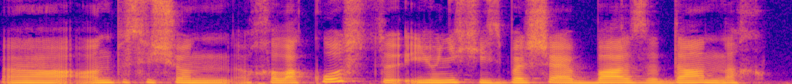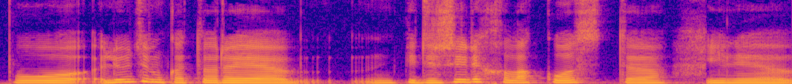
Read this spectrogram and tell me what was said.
Э, он посвящен Холокосту, и у них есть большая база данных по людям, которые пережили Холокост или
